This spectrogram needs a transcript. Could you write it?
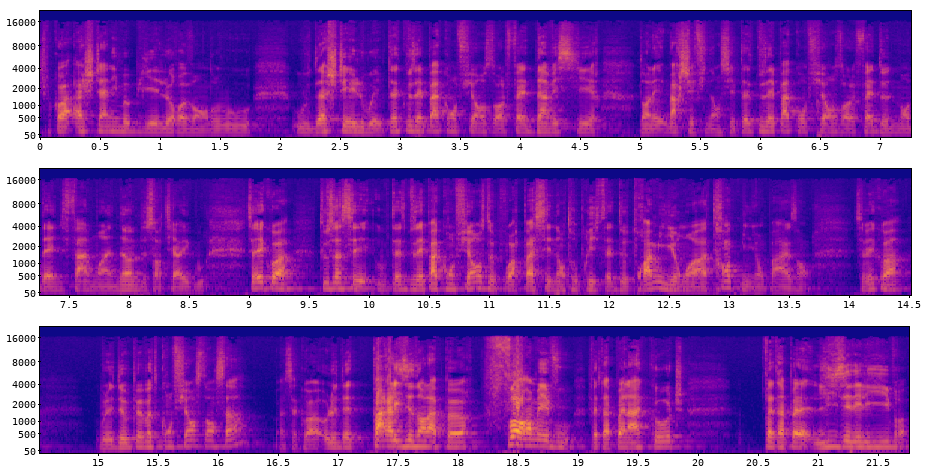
je acheter un immobilier, le revendre ou, d'acheter et louer. Peut-être que vous n'avez pas confiance dans le fait d'investir dans les marchés financiers. Peut-être que vous n'avez pas confiance dans le fait de demander à une femme ou à un homme de sortir avec vous. Vous savez quoi? Tout ça, c'est. Ou peut-être que vous n'avez pas confiance de pouvoir passer une entreprise peut-être de 3 millions à 30 millions, par exemple. Vous savez quoi? Vous voulez développer votre confiance dans ça? Ben, C'est quoi? Au lieu d'être paralysé dans la peur, formez-vous. Faites appel à un coach, faites appel, lisez des livres,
